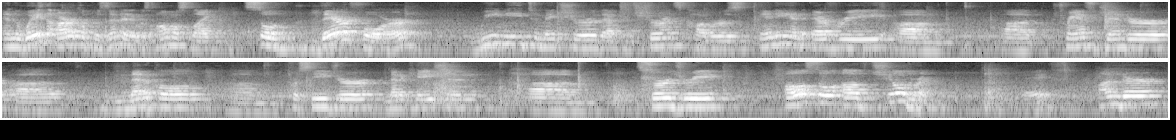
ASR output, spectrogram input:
And the way the article presented it was almost like, so therefore, we need to make sure that insurance covers any and every um, transgender uh, medical um, procedure, medication, um, surgery, also of children okay, under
